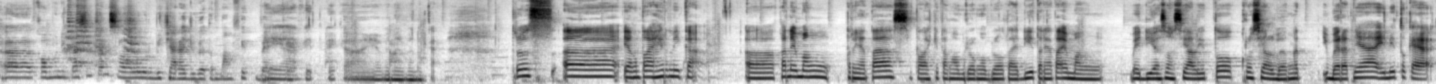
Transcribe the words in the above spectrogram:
eh, komunikasi kan selalu berbicara juga tentang feedback Iya ya. feedback ah ya benar-benar kak. Terus eh, yang terakhir nih kak, eh, kan emang ternyata setelah kita ngobrol-ngobrol tadi, ternyata emang media sosial itu krusial banget. Ibaratnya ini tuh kayak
